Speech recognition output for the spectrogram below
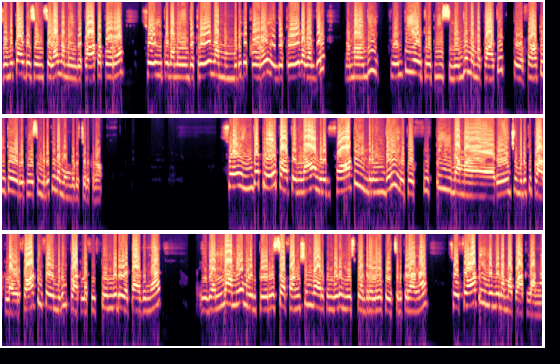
ஜிமுகா டிசைன்ஸ் எல்லாம் நம்ம இங்க பார்க்க போறோம். சோ இப்போ நம்ம இந்த ட்ரே நம்ம முடிக்க போறோம். இந்த ட்ரேல வந்து நம்ம வந்து டுவெண்ட்டி எயிட் ருபீஸ்ல இருந்து நம்ம பார்த்து ஃபார்ட்டி டூ ருபீஸ் முடிக்கி நம்ம முடிச்சிருக்கிறோம். சோ இந்த ட்ரே பாத்தீங்கன்னா உங்களுக்கு ஃபார்ட்டில இருந்து இப்போ பிப்டி நம்ம ரேஞ்ச் முடிக்க பார்க்கலாம். ஒரு ஃபார்ட்டி ஃபைவ் முடிக்க பார்க்கலாம். பிப்டின் கூட எட்டாதுங்க. இது எல்லாமே உங்களுக்கு பெருசா ஃபங்க்ஷன் இருக்கும் கூட யூஸ் பண்ற அளவுக்கு வச்சிருக்காங்க சோ ஃபார்ட்டில இருந்து நம்ம பார்க்கலாங்க.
